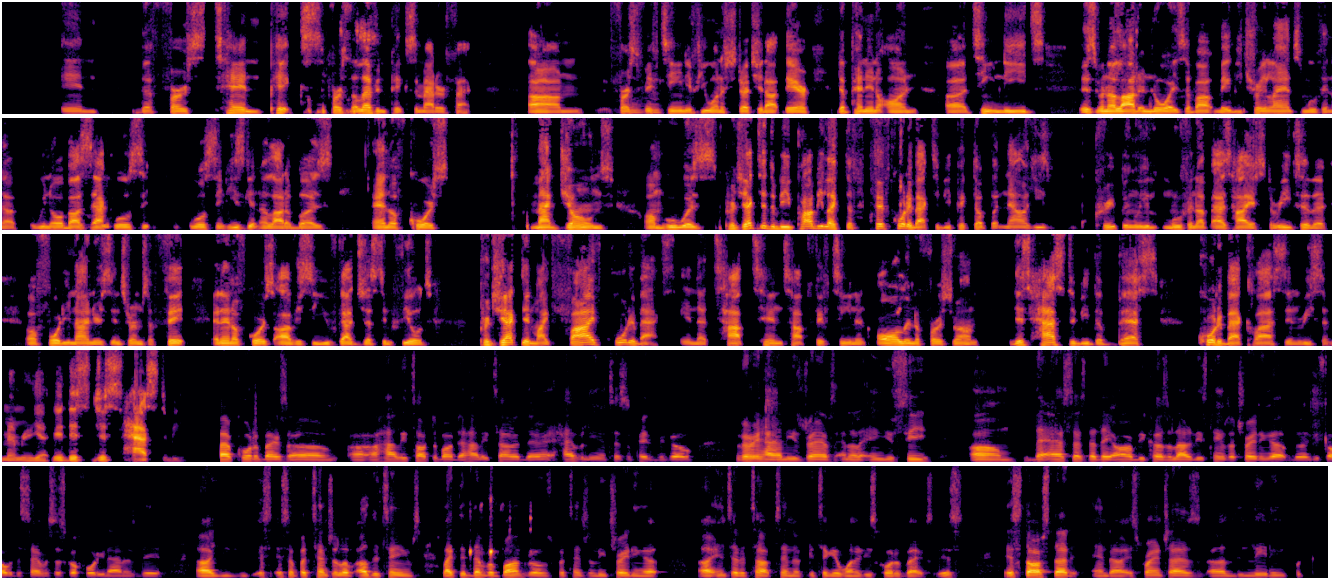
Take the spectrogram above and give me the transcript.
in the first 10 picks, first 11 picks, a matter of fact. Um, first mm-hmm. 15, if you want to stretch it out there, depending on uh, team needs. There's been a lot of noise about maybe Trey Lance moving up. We know about Zach Wilson. Wilson, he's getting a lot of buzz, and of course, Mac Jones, um, who was projected to be probably like the fifth quarterback to be picked up, but now he's creepingly moving up as high as three to the uh, 49ers in terms of fit. And then, of course, obviously, you've got Justin Fields projected like five quarterbacks in the top 10, top 15, and all in the first round. This has to be the best quarterback class in recent memory yet. This just has to be. Five quarterbacks um, are highly talked about. They're highly touted. They're heavily anticipated to go very high in these drafts. And, uh, and you see – um, the assets that they are because a lot of these teams are trading up. You saw what the San Francisco 49ers did. Uh, you, it's, it's, a potential of other teams like the Denver Broncos potentially trading up uh, into the top 10 to, to, get one of these quarterbacks. It's it's star studded and uh, it's franchise uh, leading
